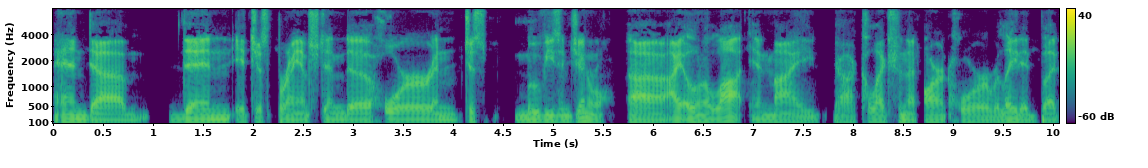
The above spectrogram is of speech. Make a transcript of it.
and um, then it just branched into horror and just movies in general. Uh, I own a lot in my uh, collection that aren't horror related, but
